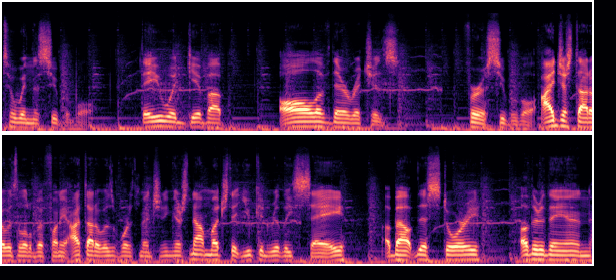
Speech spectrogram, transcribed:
to win the Super Bowl. They would give up all of their riches for a Super Bowl. I just thought it was a little bit funny. I thought it was worth mentioning. There's not much that you can really say about this story other than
